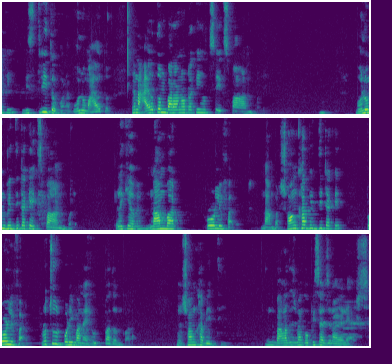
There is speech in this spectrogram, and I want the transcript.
কি বিস্তৃত করা ভলিউম আয়তন। এখানে আয়তন বাড়ানোটাকেই হচ্ছে এক্সপান্ড বলে। ভলিউম বৃদ্ধিটাকে এক্সপান্ড বলে। তাহলে কি হবে? নাম্বার প্রলিফারেট নাম্বার সংখ্যা বৃদ্ধিটাকে প্রলিফারেট প্রচুর পরিমাণে উৎপাদন করা। সংখ্যা বৃদ্ধি। কিন্তু বাংলাদেশ ব্যাংক অফিসার জেনারেলে আসছে।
